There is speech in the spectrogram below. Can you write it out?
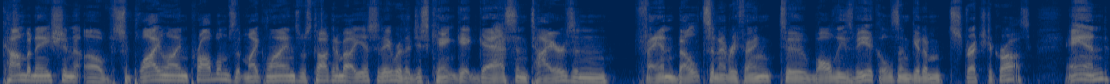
Combination of supply line problems that Mike Lyons was talking about yesterday, where they just can't get gas and tires and fan belts and everything to all these vehicles and get them stretched across. And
